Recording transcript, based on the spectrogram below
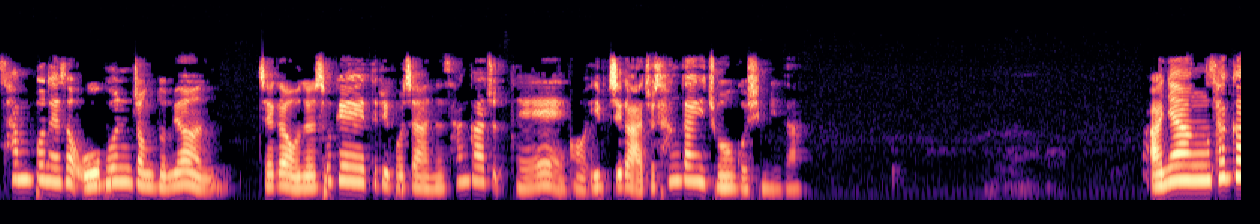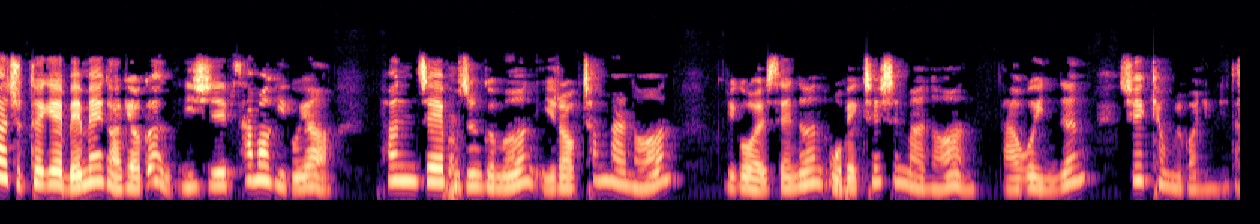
3분에서 5분 정도면 제가 오늘 소개해드리고자 하는 상가주택 어, 입지가 아주 상당히 좋은 곳입니다. 안양 상가주택의 매매 가격은 23억이고요. 현재 보증금은 1억 1천만원, 그리고 월세는 570만원 나오고 있는 수익형 물건입니다.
